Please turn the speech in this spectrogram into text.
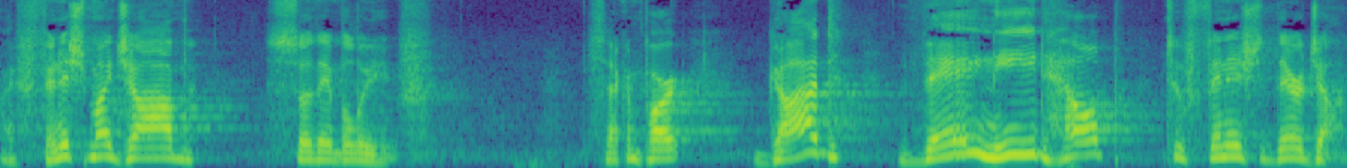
I finished my job, so they believe. Second part God, they need help to finish their job.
